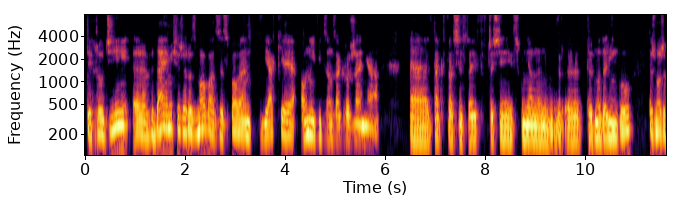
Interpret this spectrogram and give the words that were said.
tych ludzi. E, wydaje mi się, że rozmowa z zespołem, jakie oni widzą zagrożenia, e, tak właśnie tutaj wcześniej wspomnianym e, modelingu, też może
